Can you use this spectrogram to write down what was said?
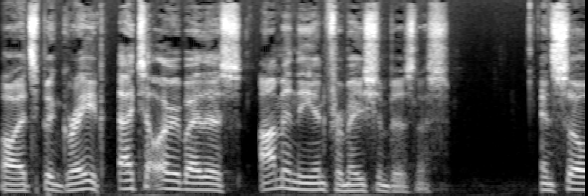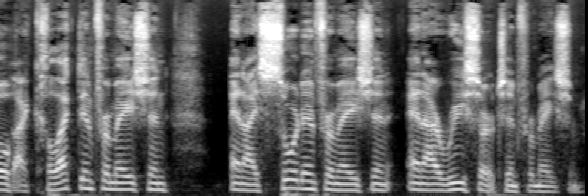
Oh, it's been great. I tell everybody this I'm in the information business. And so I collect information and I sort information and I research information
